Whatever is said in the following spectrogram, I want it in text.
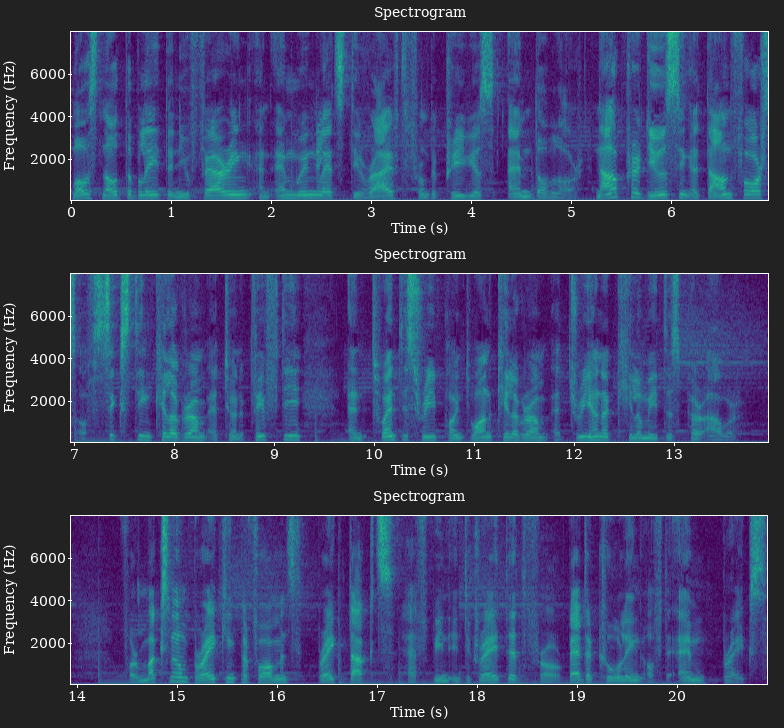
Most notably the new fairing and M winglets derived from the previous M MRR, now producing a downforce of 16 kg at 250 and 23.1 kg at 300 km per hour. For maximum braking performance, brake ducts have been integrated for better cooling of the M brakes.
